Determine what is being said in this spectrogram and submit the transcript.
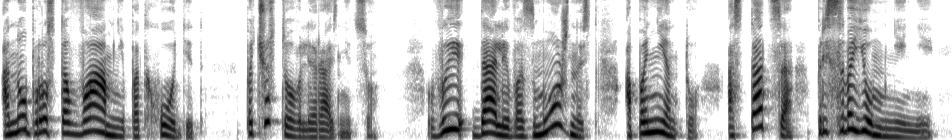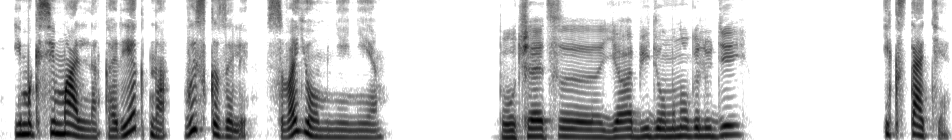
оно просто вам не подходит. Почувствовали разницу? Вы дали возможность оппоненту остаться при своем мнении и максимально корректно высказали свое мнение. Получается, я обидел много людей? И, кстати,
